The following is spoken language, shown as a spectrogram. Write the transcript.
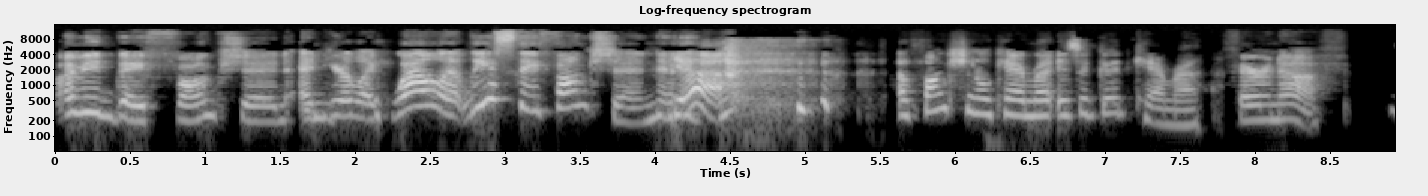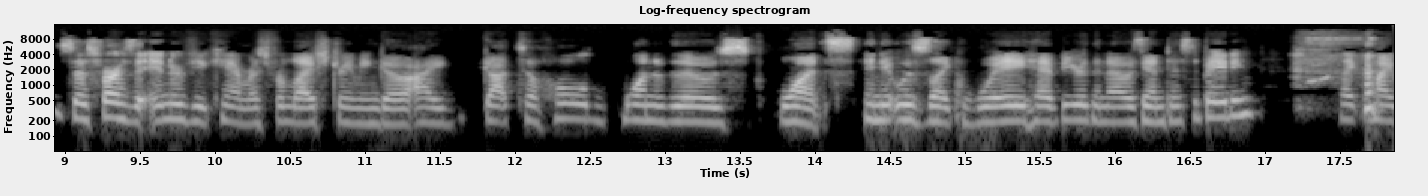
I mean, they function. And you're like, well, at least they function. yeah. a functional camera is a good camera. Fair enough. So as far as the interview cameras for live streaming go, I got to hold one of those once and it was like way heavier than I was anticipating. Like my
